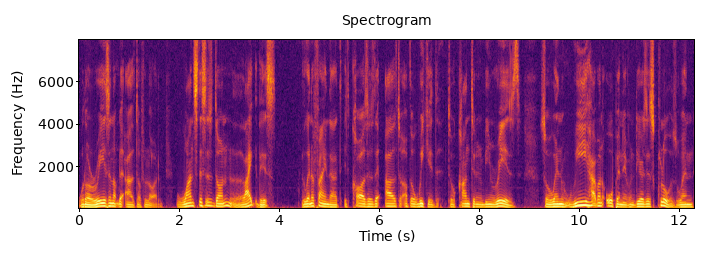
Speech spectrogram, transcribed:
Without raising up the altar of the Lord. Once this is done like this, we're going to find that it causes the altar of the wicked to continue being raised. So when we have an open heaven, theirs is closed. When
